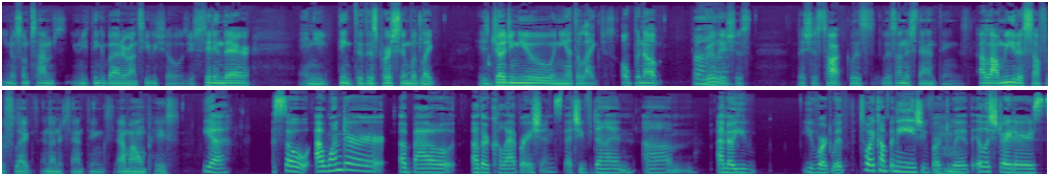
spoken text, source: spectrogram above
you know, sometimes when you think about it on TV shows, you're sitting there and you think that this person would like is judging you, and you have to like just open up. But really, it's just let's just talk. Let's let's understand things. Allow me to self reflect and understand things at my own pace. Yeah. So I wonder about other collaborations that you've done. Um, I know you you've worked with toy companies, you've worked with illustrators.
